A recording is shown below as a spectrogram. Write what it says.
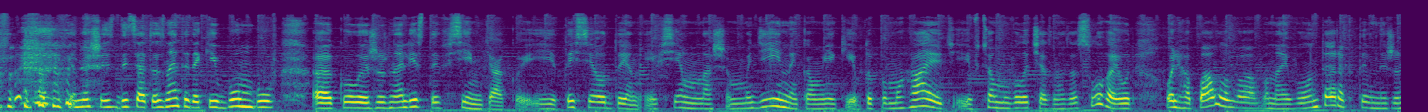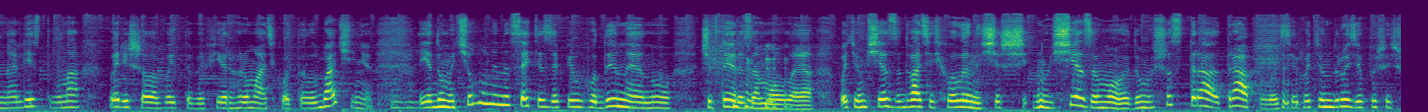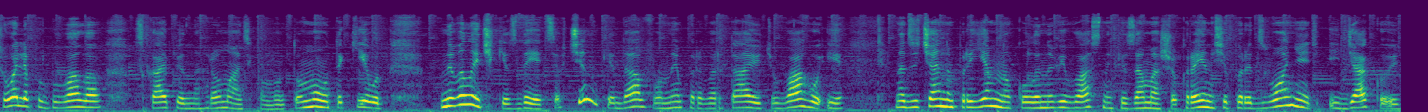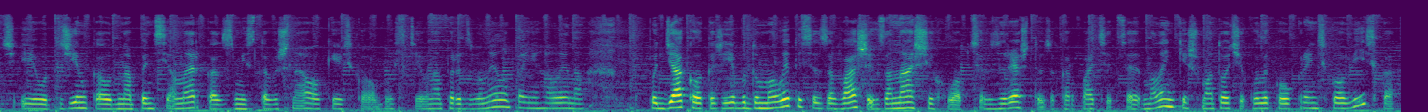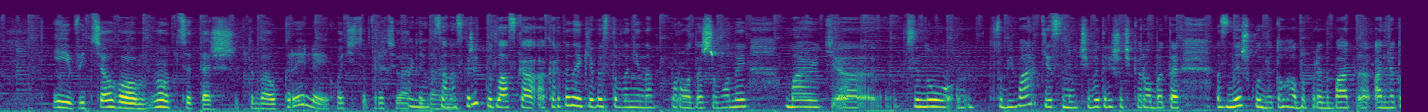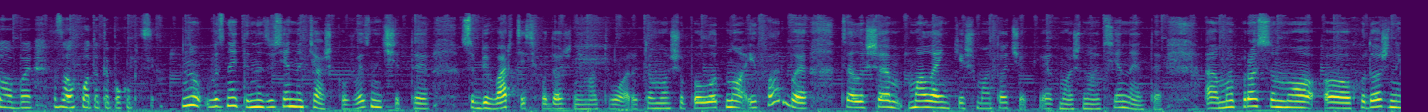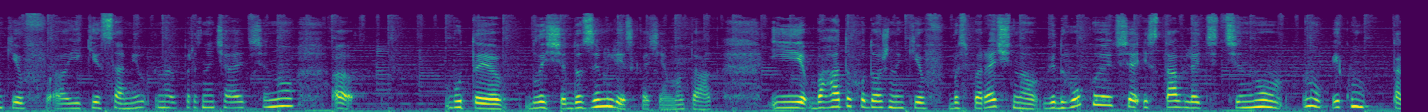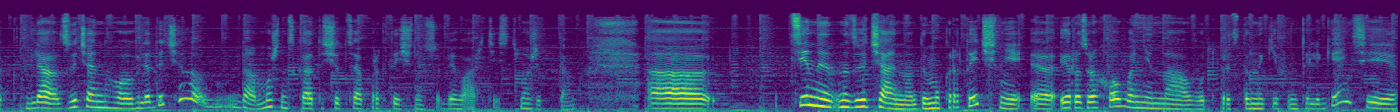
Ну, 60. Ви знаєте, такий бум був, е, коли журналісти всім дякую, і Тисі один, і всім нашим медійникам, які допомагають, і в цьому величезна заслуга. І от Ольга Павлова, вона і волонтер, активний журналіст, вона вирішила вийти в ефір громадського телебачення. Я думаю, чому вони на сеті за півгодини ну, чотири замовлення, потім ще за 20 хвилин ще, ну, ще замовлення. Думаю, що трапилося? І потім друзі пишуть, що Оля побувала в скайпі на громадському. Тому такі от невеличкі, здається, вчинки, да, вони перевертають увагу і. Надзвичайно приємно, коли нові власники за меж України ще передзвонять і дякують. І от жінка, одна пенсіонерка з міста Вишнева Київської області, вона передзвонила пані Галина, подякувала, каже: я буду молитися за ваших, за наших хлопців. Зрештою, Закарпаття це маленький шматочок великого українського війська. І від цього ну це теж тебе окрилює і хочеться працювати Пані далі. Оксана, скажіть, будь ласка, а картини, які виставлені на продаж, вони мають е, ціну м, собівартісну, чи ви трішечки робите знижку для того, аби придбати, а для того, аби заохотити покупців? Ну, ви знаєте, надзвичайно тяжко визначити собі вартість художнього твору, тому що полотно і фарби це лише маленький шматочок, як можна оцінити. Е, Ми просимо е, художників, які самі призначають ціну, е, бути ближче до землі, скажімо так. І багато художників, безперечно, відгукуються і ставлять ціну, ну, яку так для звичайного глядача, да, можна сказати, що це практично собівартість. Може там. Е, Ціни надзвичайно демократичні е, і розраховані на от, представників інтелігенції,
